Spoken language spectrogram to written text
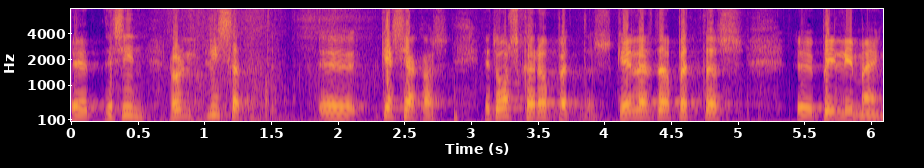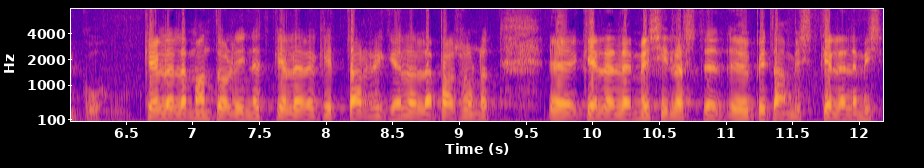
ja siin no lihtsalt, kes jagas, et Oskar õpetas, kellel ta õpetas pillimängu, kellele mandoliinid, kellele kitarri, kellele pasunat, kellele mesilaste pidamist, kellele mis.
